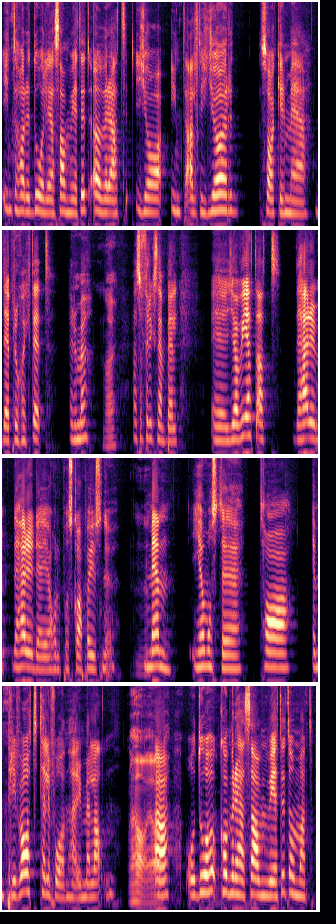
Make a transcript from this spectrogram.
inte ha det dåliga samvetet över att jag inte alltid gör saker med det projektet. Är du med? Nej. Alltså för exempel, eh, jag vet att det här, är, det här är det jag håller på att skapa just nu. Mm. Men jag måste ta en privat telefon här emellan. Jaha, ja. Ja. och då kommer det här samvetet om att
